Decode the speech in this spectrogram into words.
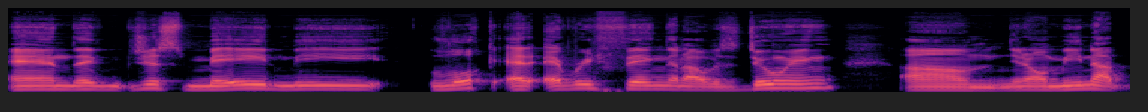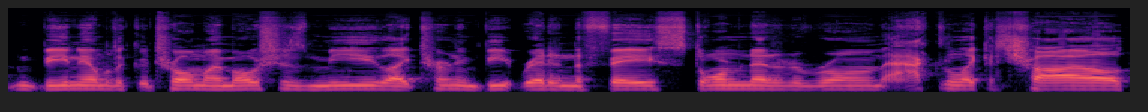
And they just made me look at everything that I was doing. Um, you know, me not being able to control my emotions, me like turning beet red in the face, storming out of the room, acting like a child,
